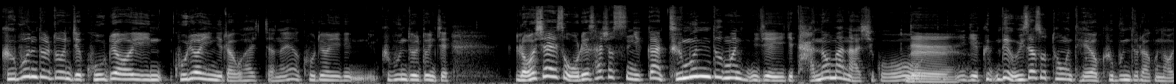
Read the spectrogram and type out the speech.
그분들도 이제 고려인 고려인이라고 하셨잖아요. 고려인 그분들도 이제 러시아에서 오래 사셨으니까 드문드문 이제 이게 단어만 아시고 네. 이게 근데 의사소통은 돼요 그분들하고는 어,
